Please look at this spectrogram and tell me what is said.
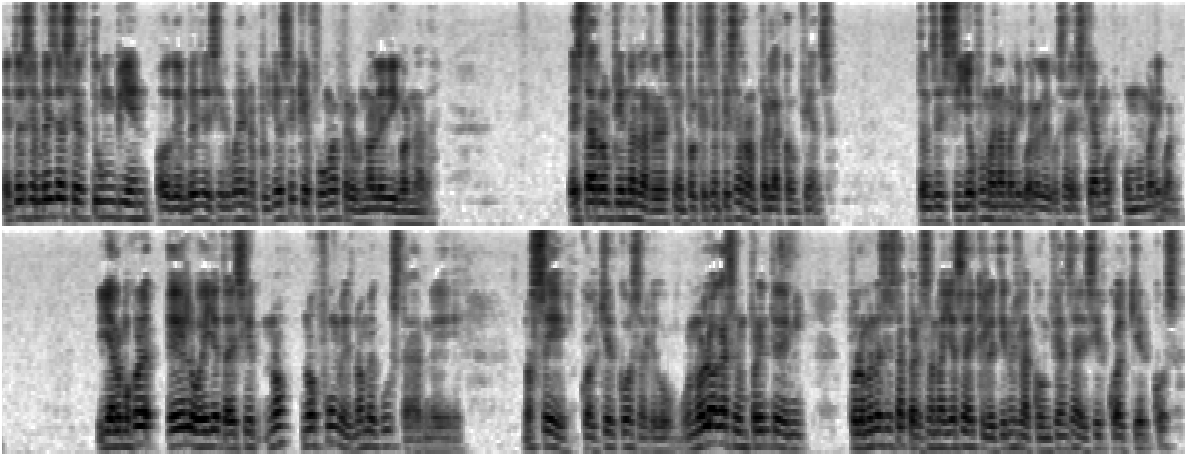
Entonces, en vez de hacerte un bien o en vez de decir, bueno, pues yo sé que fuma, pero no le digo nada, está rompiendo la relación porque se empieza a romper la confianza. Entonces, si yo fumara marihuana, le digo, ¿sabes qué, amor? Fumo marihuana. Y a lo mejor él o ella te va a decir, no, no fumes, no me gusta, no sé, cualquier cosa. Le digo, o no lo hagas enfrente de mí. Por lo menos esta persona ya sabe que le tienes la confianza de decir cualquier cosa.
